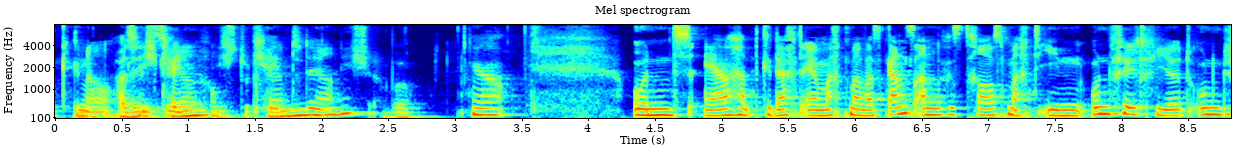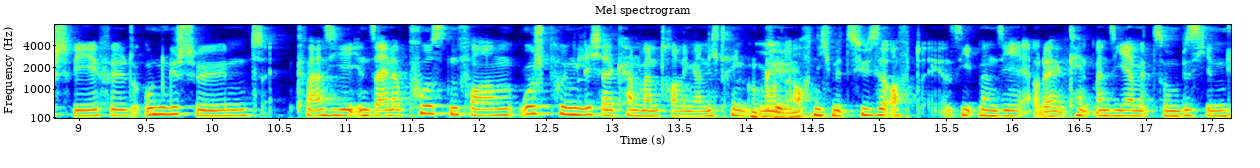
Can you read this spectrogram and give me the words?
okay. genau. Also ich kenne ich kenne den ja. nicht, aber. Ja. Und er hat gedacht, er macht mal was ganz anderes draus, macht ihn unfiltriert, ungeschwefelt, ungeschönt, quasi in seiner pursten Form. Ursprünglicher kann man Trollinger nicht trinken okay. und auch nicht mit Süße. Oft sieht man sie oder kennt man sie ja mit so ein bisschen,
